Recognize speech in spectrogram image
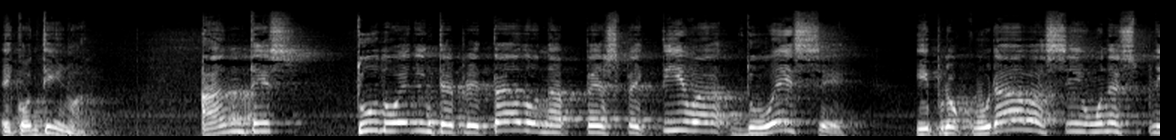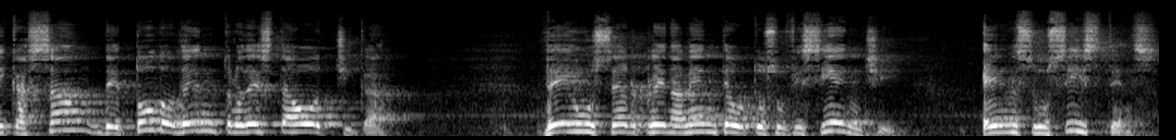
E continua. Antes Tudo era interpretado na perspectiva do esse e procurava-se uma de todo dentro desta ótica. Deus ser plenamente autossuficiente, em subsistence,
